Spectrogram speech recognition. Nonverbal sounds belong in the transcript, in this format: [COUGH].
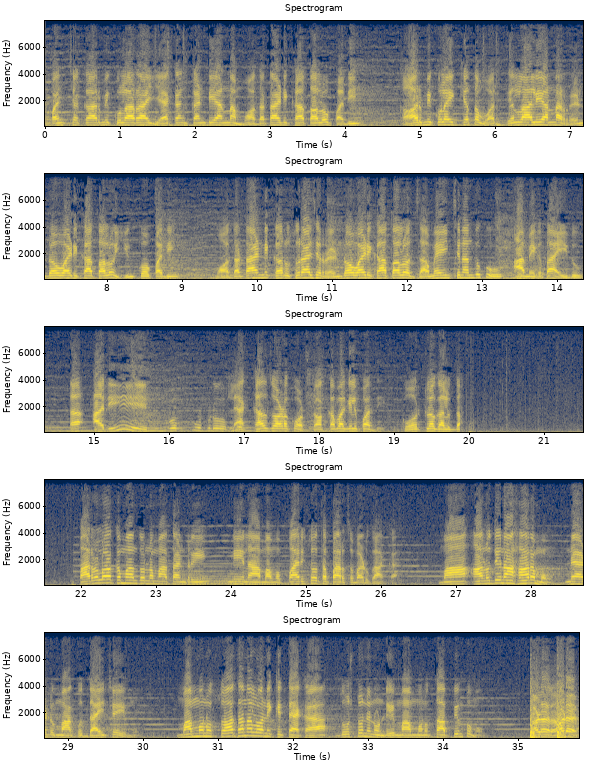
ప్రపంచ కార్మికులారా ఏకం కండి అన్న మొదటాడి ఖాతాలో పది కార్మికుల ఐక్యత వర్ధిల్లాలి అన్న రెండో వాడి ఖాతాలో ఇంకో పది. మొదటాడిని కరుసురాసి రెండో వాడి ఖాతాలో జమయించినందుకు ఆ మిగతా ఐదు. అది ఇప్పుడు లెక్కలు చూడకో డొక్క పగిలిపోద్ది. కోర్టులో కలుద్దాం. పరలోకమందున్న మా తండ్రి నీ నామము పరిశోధపరచబడుగాక మా అనుదినాహారము నేడు మాకు దయచేయము. మమ్మను శోధనలోనికి తేక దుష్టుని నుండి మమ్మను తప్పింపుము. Order order.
